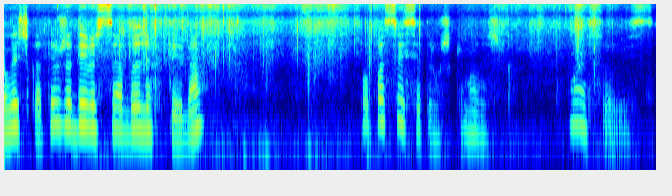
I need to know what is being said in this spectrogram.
Малишка, ти вже дивишся, аби лягти, да? Попасися трошки, малишка. Май совість.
